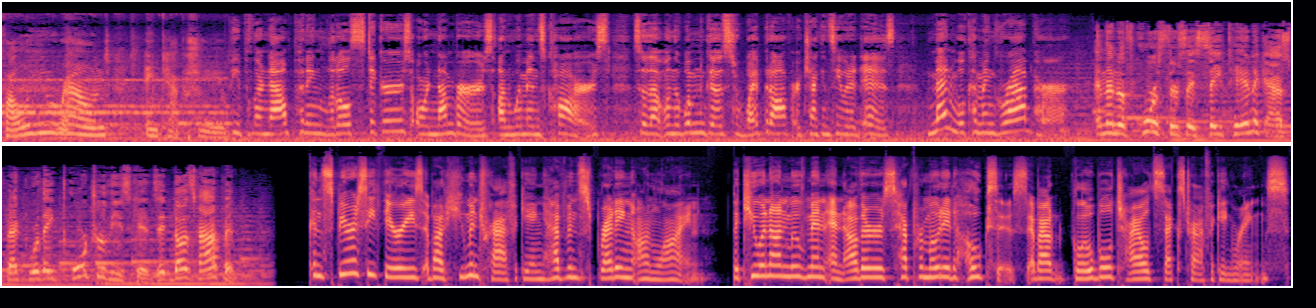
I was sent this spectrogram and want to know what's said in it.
follow you around, and capture you. People are now putting little stickers or numbers on women's cars so that when the woman goes to wipe it off or check and see what it is, men will come and grab her. And then, of course, there's a satanic aspect where they torture these kids. It does happen. Conspiracy theories about human trafficking have been spreading online. The QAnon movement and others have promoted hoaxes about global child sex trafficking rings.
